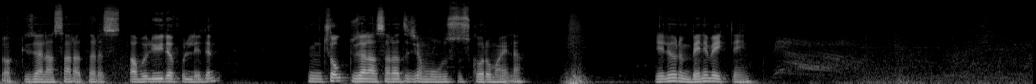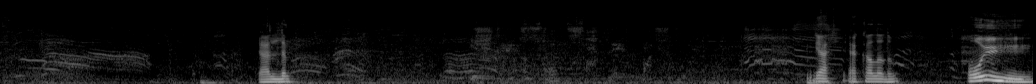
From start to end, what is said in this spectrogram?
çok güzel hasar atarız. W'yu de fullledim. Şimdi çok güzel hasar atacağım uğursuz korumayla. Geliyorum beni bekleyin. Geldim. Gel yakaladım. Oy.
